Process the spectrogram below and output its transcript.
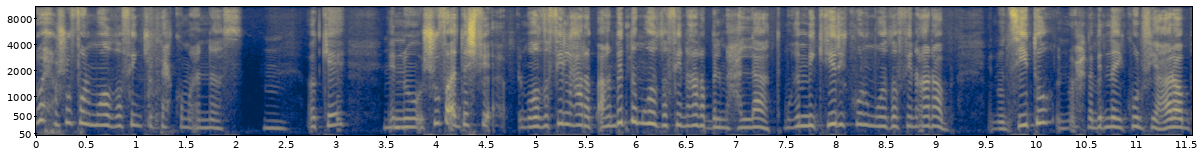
روحوا شوفوا الموظفين كيف بيحكوا مع الناس. مم. أوكي إنه شوفوا قديش في الموظفين العرب أنا بدنا موظفين عرب بالمحلات مهم كتير يكونوا موظفين عرب إنه نسيتوا إنه إحنا بدنا يكون في عرب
